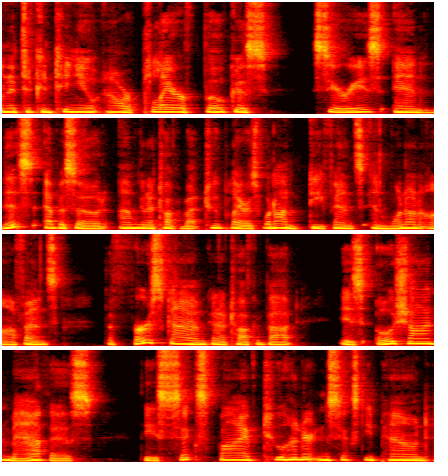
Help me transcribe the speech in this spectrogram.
Wanted to continue our player focus series, and this episode I'm going to talk about two players, one on defense and one on offense the first guy I'm going to talk about is Ochaun Mathis, the 6'5, 260 pound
